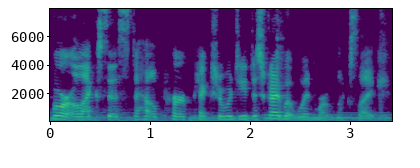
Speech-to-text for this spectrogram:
For Alexis to help her picture, would you describe what Windward looks like?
